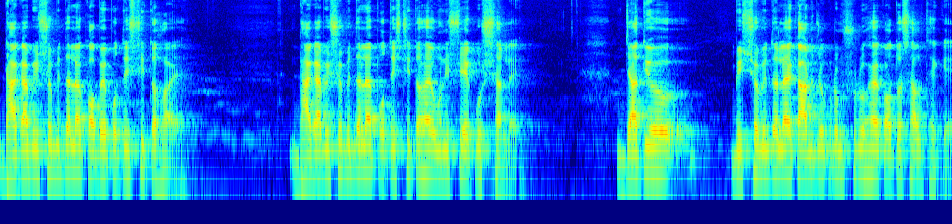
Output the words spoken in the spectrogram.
ঢাকা বিশ্ববিদ্যালয় কবে প্রতিষ্ঠিত হয়? ঢাকা বিশ্ববিদ্যালয় প্রতিষ্ঠিত হয় উনিশশো একুশ সালে। জাতীয় বিশ্ববিদ্যালয়ের কার্যক্রম শুরু হয় কত সাল থেকে?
